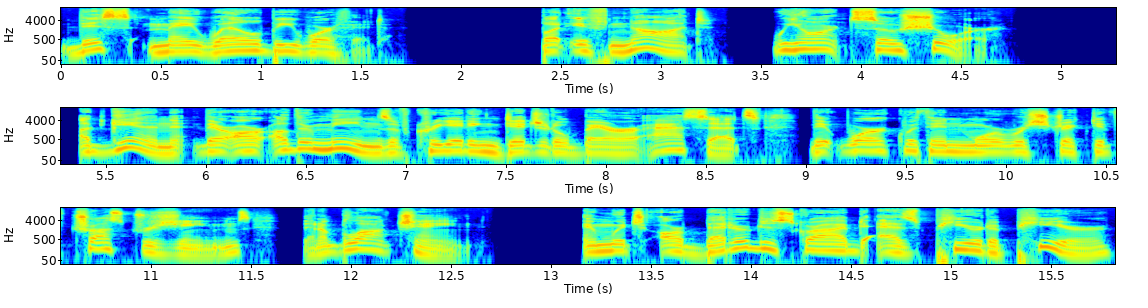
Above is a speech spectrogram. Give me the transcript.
this may well be worth it. But if not, we aren't so sure. Again, there are other means of creating digital bearer assets that work within more restrictive trust regimes than a blockchain and which are better described as peer to peer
